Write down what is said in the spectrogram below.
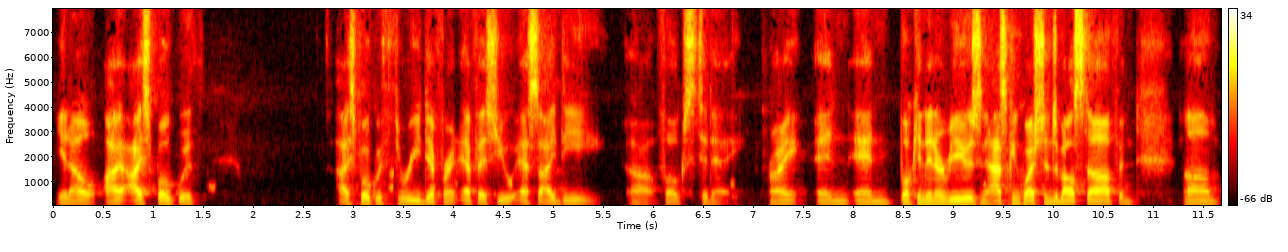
you know I, I spoke with I spoke with three different FSU SID uh, folks today, right? And and booking interviews and asking questions about stuff, and um,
